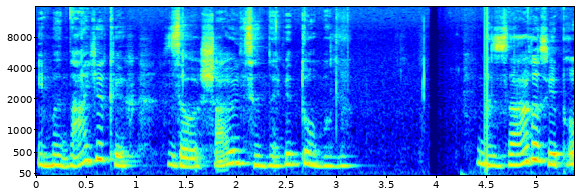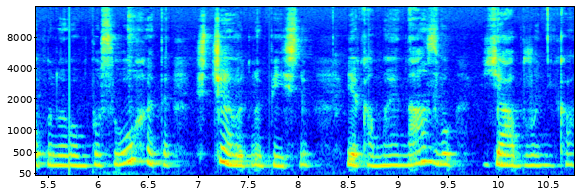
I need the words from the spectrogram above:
імена яких залишаються невідомими. Зараз я пропоную вам послухати ще одну пісню, яка має назву Яблунька.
